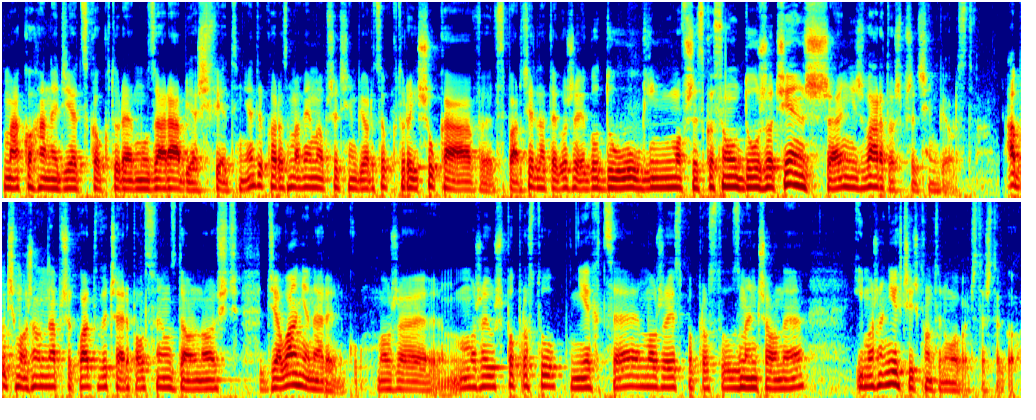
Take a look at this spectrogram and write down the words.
ma kochane dziecko, któremu zarabia świetnie, tylko rozmawiamy o przedsiębiorcy, który szuka wsparcia, dlatego że jego długi mimo wszystko są dużo cięższe niż wartość przedsiębiorstwa. A być może on na przykład wyczerpał swoją zdolność działania na rynku. Może, może już po prostu nie chce, może jest po prostu zmęczony i może nie chcieć kontynuować też tego.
